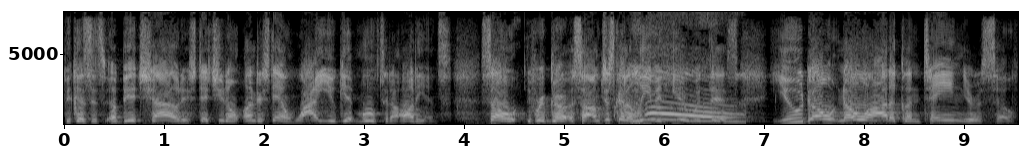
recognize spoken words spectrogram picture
because it's a bit childish that you don't understand why you get moved to the audience. So. So I'm just going to leave it here with this. Ah. You don't know how to contain yourself.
